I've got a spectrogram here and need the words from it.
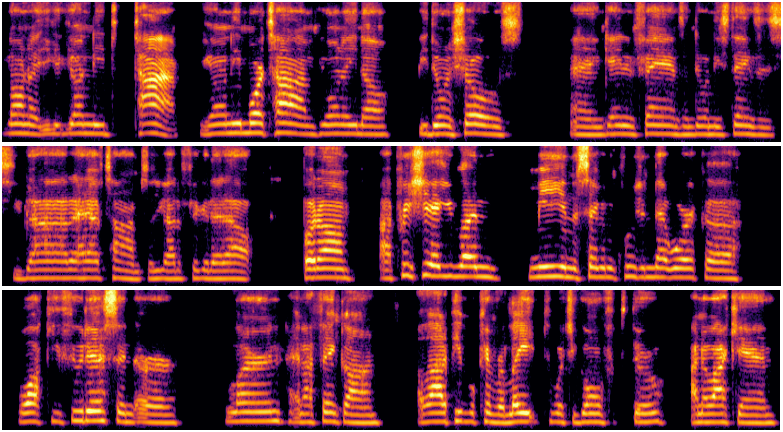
you're gonna you're gonna need time. You're gonna need more time if you wanna, you know, be doing shows and gaining fans and doing these things is you gotta have time. So you gotta figure that out. But um I appreciate you letting me and the Sacred Inclusion Network uh walk you through this and uh learn. And I think um a lot of people can relate to what you're going through. I know I can.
